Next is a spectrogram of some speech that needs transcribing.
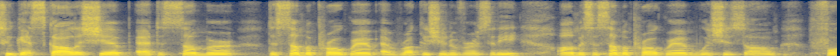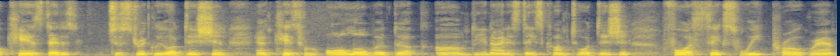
to get scholarship at the summer the summer program at Rutgers University. Um, it's a summer program which is um, for kids that is just strictly audition, and kids from all over the um, the United States come to audition for a six week program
